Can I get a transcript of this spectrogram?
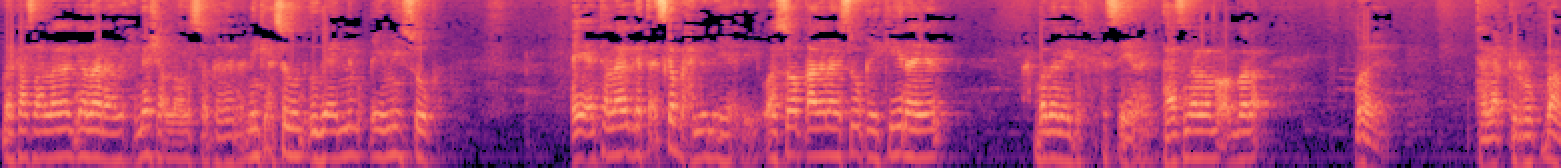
Markaasaa laga gadanaa wixii meesha looga soo gadanaa ninka isagoon ogaanin qiimihii suuqa. Ayaa inta laga gata iska bax la leeyahay waa soo qaadanaya suuqay keenayaan badanay dadka ka siinay. Taasna lama ogola. Talaqi rukbaan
